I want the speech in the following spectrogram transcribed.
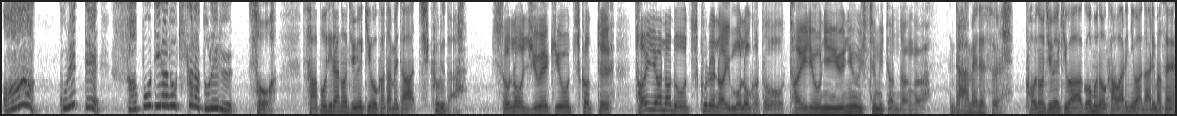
ああこれってサポディラの木から取れる。そう。サポディラの樹液を固めたチクルだ。その樹液を使ってタイヤなどを作れないものかと大量に輸入してみたんだが。ダメですこの樹液はゴムの代わりにはなりません。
